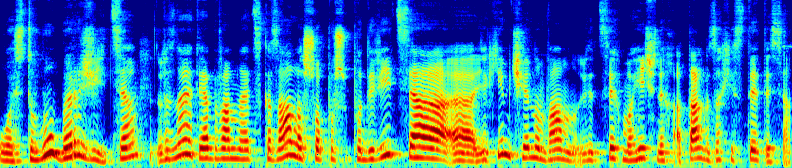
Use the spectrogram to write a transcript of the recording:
Ось тому бережіться. Ви знаєте, я би вам навіть сказала, що подивіться, е, яким чином вам від цих магічних атак захиститися.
